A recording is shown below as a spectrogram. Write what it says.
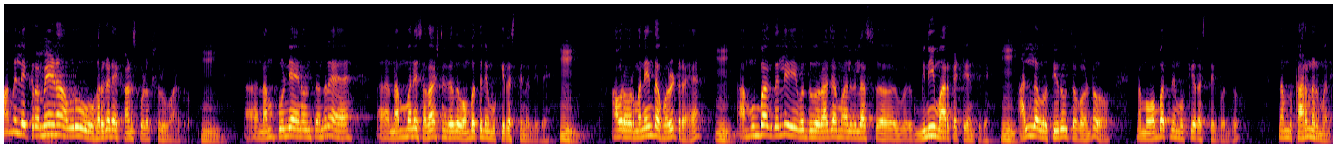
ಆಮೇಲೆ ಕ್ರಮೇಣ ಅವರು ಹೊರಗಡೆ ಕಾಣಿಸ್ಕೊಳ್ಳೋಕೆ ಶುರು ಮಾಡಿದ್ರು. ನಮ್ಮ ಪುಣ್ಯ ಏನು ಅಂತಂದರೆ ನಮ್ಮ ಮನೆ ಸದಾಶಿವನಗರದ ಒಂಬತ್ತನೇ ಮುಖ್ಯ ರಸ್ತೆನಲ್ಲಿದೆ ಹ್ಞೂ ಅವ್ರ ಮನೆಯಿಂದ ಹೊರಟ್ರೆ ಆ ಮುಂಭಾಗದಲ್ಲಿ ಒಂದು ರಾಜಮಹಲ್ ವಿಲಾಸ್ ಮಿನಿ ಮಾರುಕಟ್ಟೆ ಅಂತಿದೆ. ಅಲ್ಲಿ ಅವರು ತಿರುವು ತಗೊಂಡು ನಮ್ಮ ಒಂಬತ್ತನೇ ಮುಖ್ಯ ರಸ್ತೆಗೆ ಬಂದು ನಮ್ಮದು ಕಾರ್ನರ್ ಮನೆ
